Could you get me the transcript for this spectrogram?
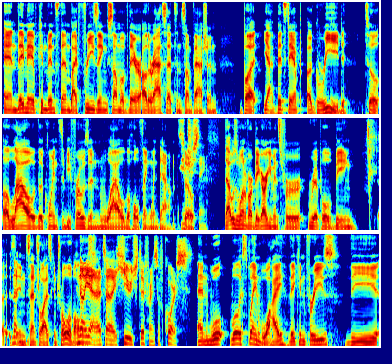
and they may have convinced them by freezing some of their other assets in some fashion. But yeah, Bitstamp agreed to allow the coins to be frozen while the whole thing went down. So that was one of our big arguments for Ripple being uh, in centralized control of all No, this. No, yeah, that's a huge difference, of course. And we'll we'll explain why they can freeze the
